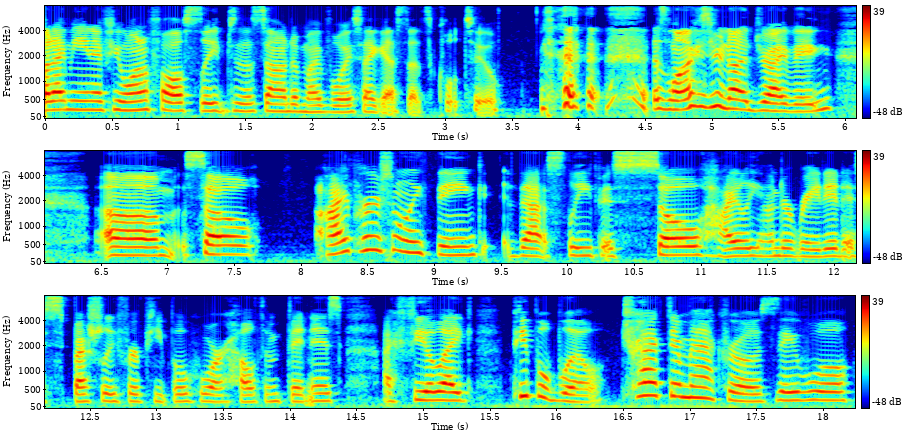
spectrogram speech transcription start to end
But I mean, if you want to fall asleep to the sound of my voice, I guess that's cool too. as long as you're not driving. Um, so I personally think that sleep is so highly underrated, especially for people who are health and fitness. I feel like people will track their macros, they will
